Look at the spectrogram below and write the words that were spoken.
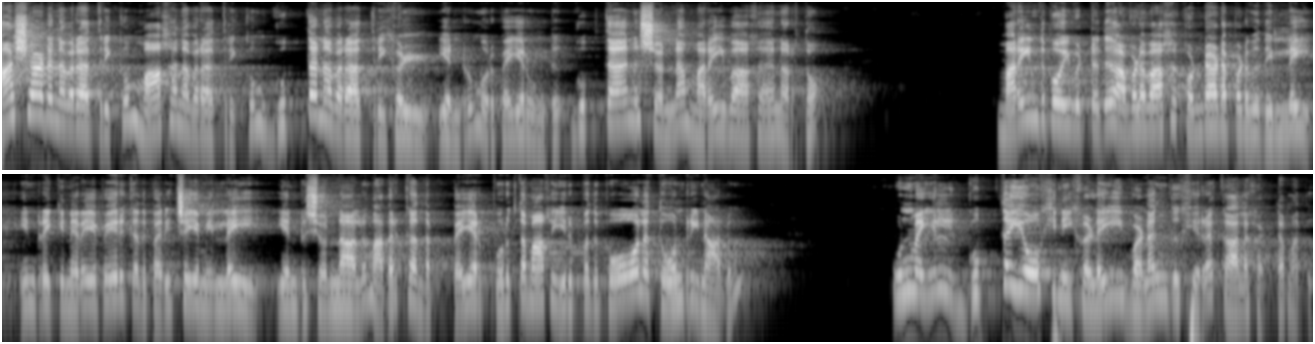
ஆஷாட நவராத்திரிக்கும் மாக நவராத்திரிக்கும் குப்த நவராத்திரிகள் என்றும் ஒரு பெயர் உண்டு. குப்தான்னு சொன்னால் மறைவாகன்னு அர்த்தம். மறைந்து போய்விட்டது அவ்வளவாக கொண்டாடப்படுவதில்லை. இன்றைக்கு நிறைய பேருக்கு அது பரிச்சயம் இல்லை என்று சொன்னாலும் அதற்கு அந்த பெயர் பொருத்தமாக இருப்பது போல தோன்றினாலும் உண்மையில் குப்த யோகினிகளை வணங்குகிற காலகட்டம் அது.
